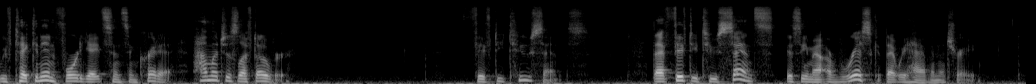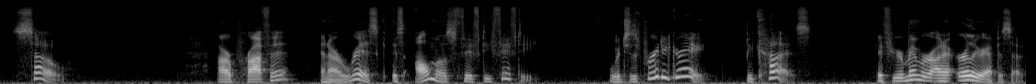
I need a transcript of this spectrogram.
we've taken in 48 cents in credit. How much is left over? 52 cents. That 52 cents is the amount of risk that we have in the trade. So, our profit and our risk is almost 50 50, which is pretty great because if you remember on an earlier episode,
